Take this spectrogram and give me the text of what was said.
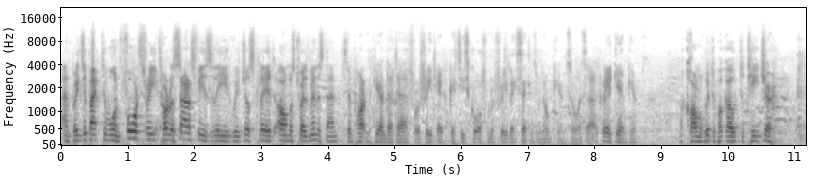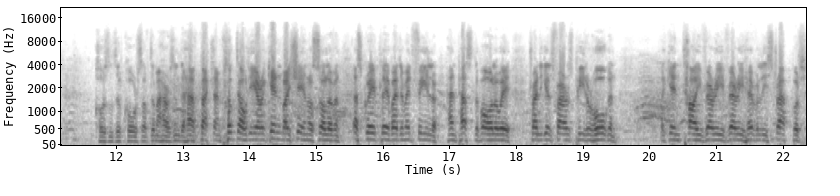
and brings it back to 1 4 3. Thurles Sarsfield's lead. We've just played almost 12 minutes then. It's important, Kieran, that uh, for a free taker gets his score from a free, like, seconds without Kieran. So it's a great game, Kieran. McCormack with the puck out, the teacher. Cousins, of course, of the Mahers in the half back line. Plucked out here again by Shane O'Sullivan. That's great play by the midfielder. Hand passed the ball away, trying to get as far as Peter Hogan. Again, Ty very, very heavily strapped, but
